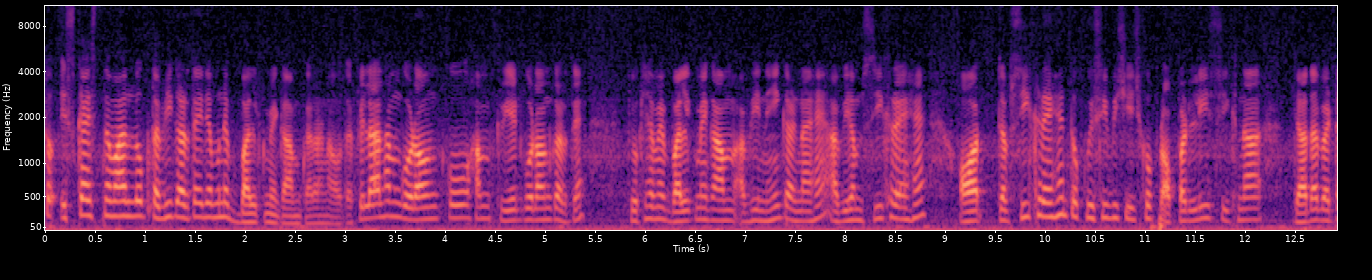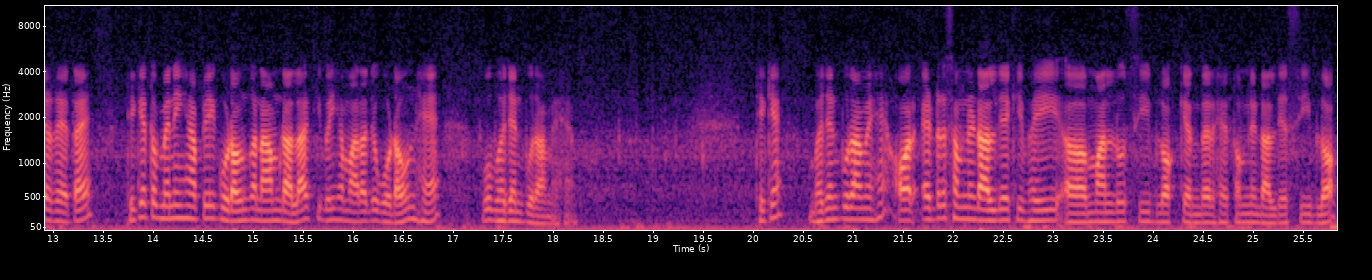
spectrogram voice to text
तो इसका इस्तेमाल लोग तभी करते हैं जब उन्हें बल्क में काम कराना होता है। फ़िलहाल हम गोडाउन को, हम क्रिएट गोडाउन करते हैं, क्योंकि हमें बल्क में काम अभी नहीं करना है। अभी हम सीख रहे हैं और जब सीख रहे हैं तो किसी भी चीज़ को प्रॉपरली सीखना ज़्यादा बेटर रहता है। ठीक है तो मैंने यहाँ पे गोडाउन का नाम डाला कि भाई हमारा जो गोडाउन है, वो भजनपुरा में है। ठीक है, भजनपुरा में है और एड्रेस हमने डाल दिया कि भाई मान लो सी ब्लॉक के अंदर है तो हमने डाल दिया सी ब्लॉक।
